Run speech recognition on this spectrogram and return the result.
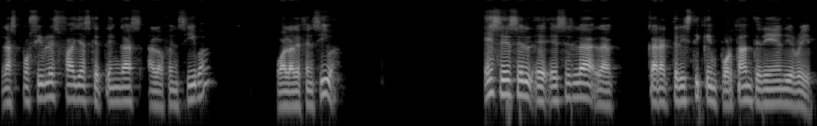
las posibles fallas que tengas a la ofensiva o a la defensiva. E, esa es la, característica importante de Andy Reid.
